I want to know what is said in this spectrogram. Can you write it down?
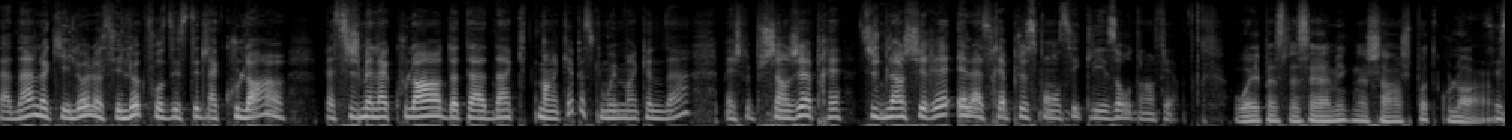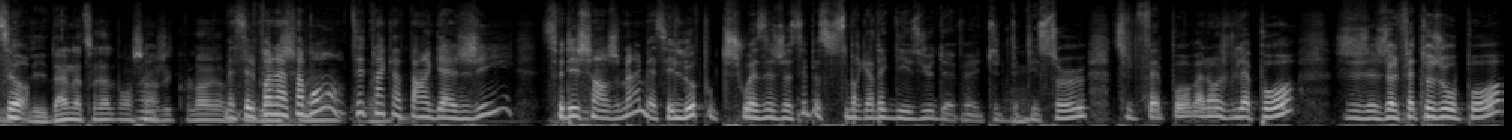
ta dent là, qui est là, là c'est là qu'il faut se décider de la couleur. Parce que si je mets la couleur de ta dent qui te manquait, parce que moi, il me manque une dent, ben, je ne peux plus changer après. Si je blanchirais, elle, elle serait plus foncée que les autres, en fait. Oui, parce que la céramique ne change pas de couleur. C'est ça. Les dents naturelles vont changer de couleur. Mais c'est le fun à savoir. Tu sais, tant qu'à t'engager, si tu fais des changements, ben c'est là qu'il faut que tu choisisses. Je sais, parce que si tu me regardes avec des yeux de tu Mm. es sûr, tu le fais pas. Ben non, je voulais pas. Je, je, je le fais toujours pas.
